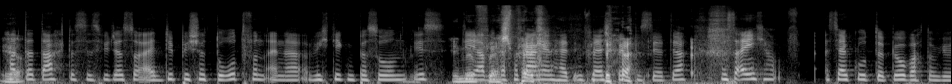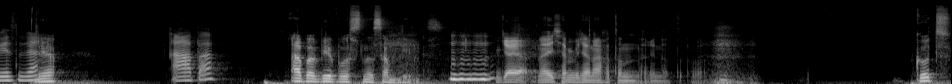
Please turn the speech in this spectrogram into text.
ja. hat er gedacht, dass es wieder so ein typischer Tod von einer wichtigen Person ist, In die aber in der. Vergangenheit im Flashback passiert, ja. Was eigentlich eine sehr gute Beobachtung gewesen wäre. ja. Aber Aber wir wussten, dass er am Leben ist. Ja, ja, nein, ich habe mich ja nachher dann erinnert. Aber Gut,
